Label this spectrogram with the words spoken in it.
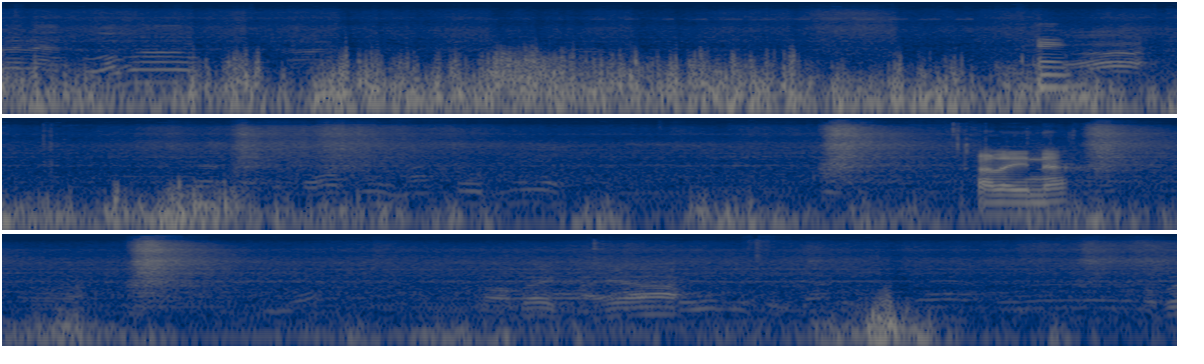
นั่นแหละตัวมั้งอะไรนะเอไปขายอะเอไป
